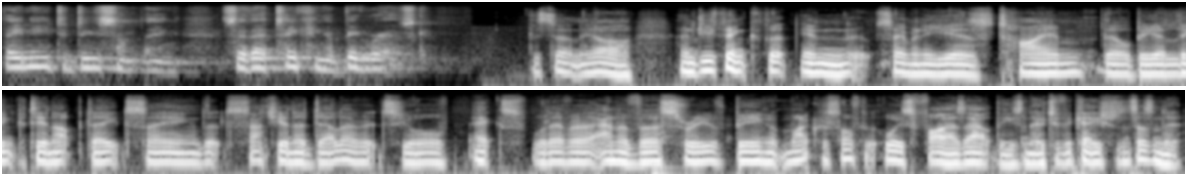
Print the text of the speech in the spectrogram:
They need to do something. So they're taking a big risk. They certainly are. And do you think that in so many years' time there'll be a LinkedIn update saying that Satya Nadella, it's your ex whatever anniversary of being at Microsoft? It always fires out these notifications, doesn't it?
